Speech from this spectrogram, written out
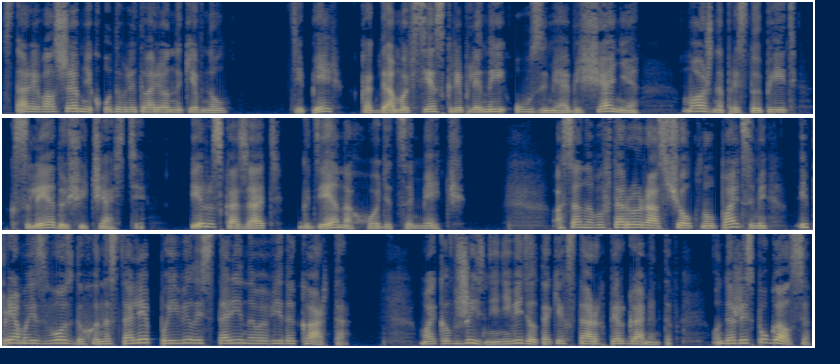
Старый волшебник удовлетворенно кивнул. «Теперь, когда мы все скреплены узами обещания, можно приступить к следующей части и рассказать, где находится меч». Асана во второй раз щелкнул пальцами, и прямо из воздуха на столе появилась старинного вида карта — Майкл в жизни не видел таких старых пергаментов. Он даже испугался,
